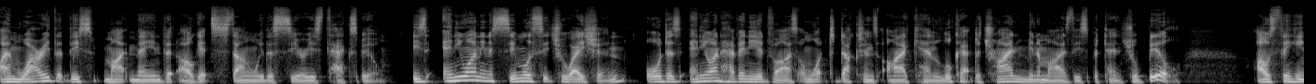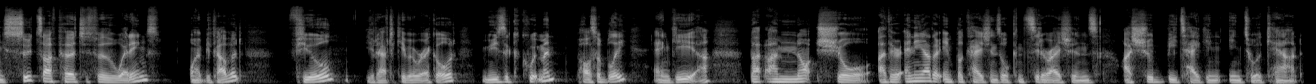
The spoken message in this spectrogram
I'm worried that this might mean that I'll get stung with a serious tax bill. Is anyone in a similar situation, or does anyone have any advice on what deductions I can look at to try and minimize this potential bill? I was thinking suits I've purchased for the weddings won't be covered, fuel, you'd have to keep a record, music equipment, possibly, and gear, but I'm not sure. Are there any other implications or considerations I should be taking into account?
